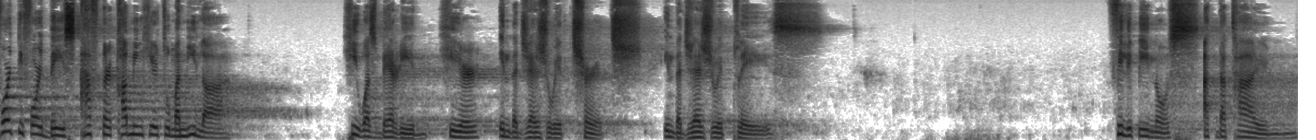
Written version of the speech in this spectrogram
44 days after coming here to Manila, he was buried here in the Jesuit church, in the Jesuit place. Filipinos at that time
